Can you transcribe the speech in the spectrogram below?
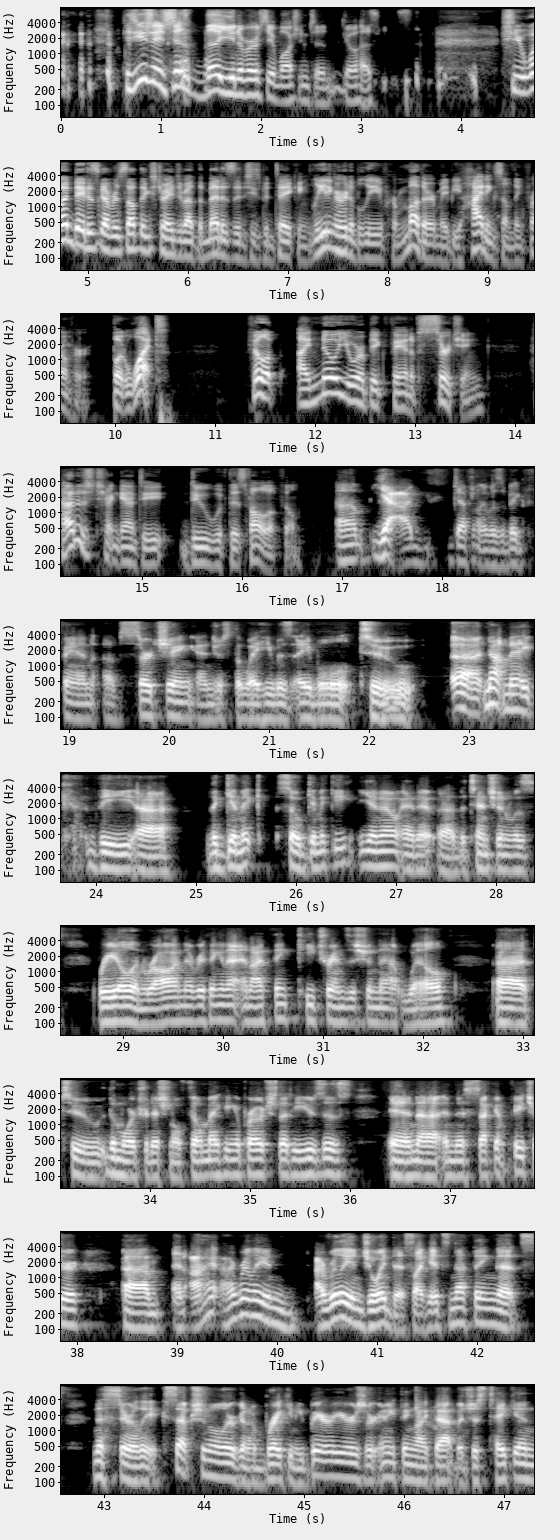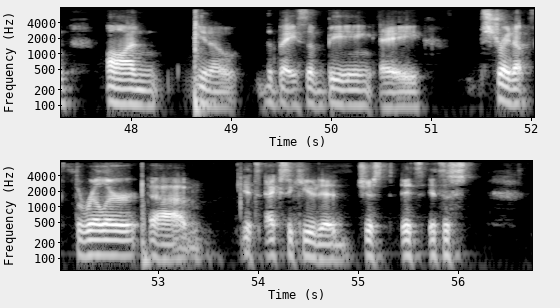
Because usually it's just the University of Washington, Go Huskies. She one day discovers something strange about the medicine she's been taking, leading her to believe her mother may be hiding something from her. But what? Philip, I know you are a big fan of Searching. How does Chaganty do with this follow-up film? Um, yeah, I definitely was a big fan of searching and just the way he was able to uh, not make the uh, the gimmick so gimmicky, you know, and it, uh, the tension was real and raw and everything in that. And I think he transitioned that well uh, to the more traditional filmmaking approach that he uses in uh, in this second feature. Um, and I, I really en- I really enjoyed this. Like it's nothing that's necessarily exceptional or going to break any barriers or anything like that, but just taken on, you know, the base of being a straight up thriller. Um, it's executed just it's it's a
